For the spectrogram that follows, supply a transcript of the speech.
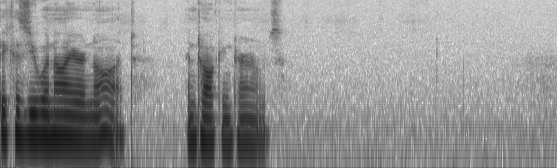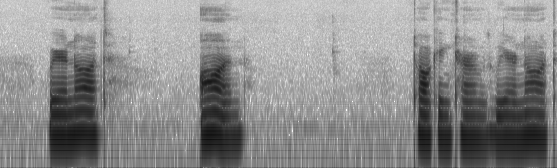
Because you and I are not in talking terms. We are not on talking terms. We are not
